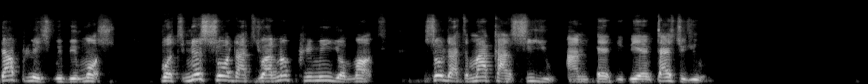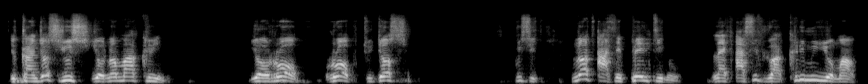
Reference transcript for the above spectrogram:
that place will be mush. But make sure that you are not creaming your mouth so that the man can see you and uh, be enticed to you. You can just use your normal cream, your rub, rub to just push it, not as a painting, oh, like as if you are creaming your mouth.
